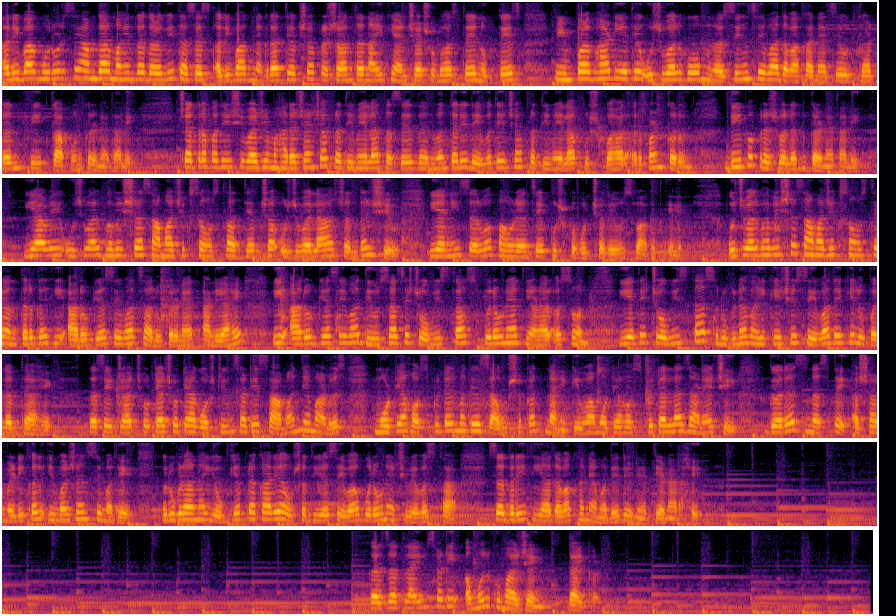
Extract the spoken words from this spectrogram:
अलिबाग मुरुडचे आमदार महेंद्र दळवी तसेच अलिबाग नगराध्यक्ष प्रशांत नाईक यांच्या शुभहस्ते नुकतेच पिंपळभाट येथे उज्ज्वल होम नर्सिंग सेवा दवाखान्याचे उद्घाटन फीत कापून करण्यात आले. छत्रपती शिवाजी महाराजांच्या प्रतिमेला तसेच धन्वंतरी देवतेच्या प्रतिमेला पुष्पहार अर्पण करून दीप प्रज्वलन करण्यात आले. यावेळी उज्ज्वल भविष्य सामाजिक संस्था अध्यक्षा उज्ज्वला चंदनशिव यांनी सर्व पाहुण्यांचे पुष्पगुच्छ देऊन स्वागत केले. उज्ज्वल भविष्य सामाजिक संस्थेअंतर्गत ही आरोग्य सेवा चालू करण्यात आली आहे. ही आरोग्य सेवा दिवसाचे चोवीस तास पुरवण्यात येणार असून येथे चोवीस तास रुग्णवाहिकेची सेवा देखील उपलब्ध आहे. तसेच ज्या छोट्या छोट्या गोष्टींसाठी सामान्य माणूस मोठ्या हॉस्पिटलमध्ये जाऊ शकत नाही किंवा मोठ्या हॉस्पिटलला जाण्याची गरज नसते अशा मेडिकल इमर्जन्सीमध्ये रुग्णांना योग्य प्रकारे औषधीय सेवा पुरवण्याची व्यवस्था सदरीत या दवाखान्यामध्ये देण्यात येणार आहे. कर्जत लाईव्हसाठी अमोल कुमार जैन रायगड.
